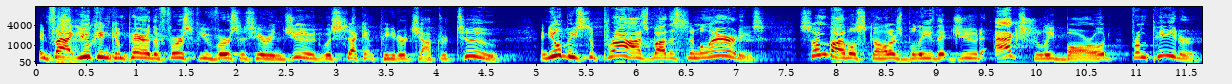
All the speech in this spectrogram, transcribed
In fact, you can compare the first few verses here in Jude with 2 Peter chapter 2, and you'll be surprised by the similarities. Some Bible scholars believe that Jude actually borrowed from Peter,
